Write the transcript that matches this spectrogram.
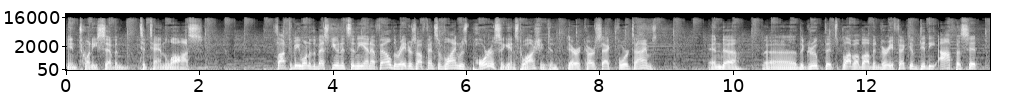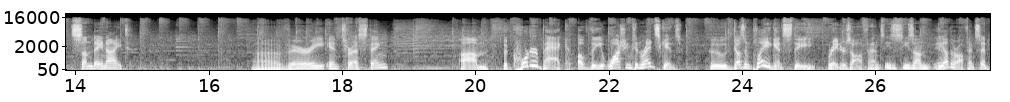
in 27 to 10 loss. Thought to be one of the best units in the NFL, the Raiders' offensive line was porous against Washington. Derek Carr sacked four times. And uh, uh, the group that's blah, blah, blah been very effective did the opposite Sunday night. Uh, very interesting. Um, the quarterback of the Washington Redskins, who doesn't play against the Raiders offense, he's, he's on the other offense, said,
